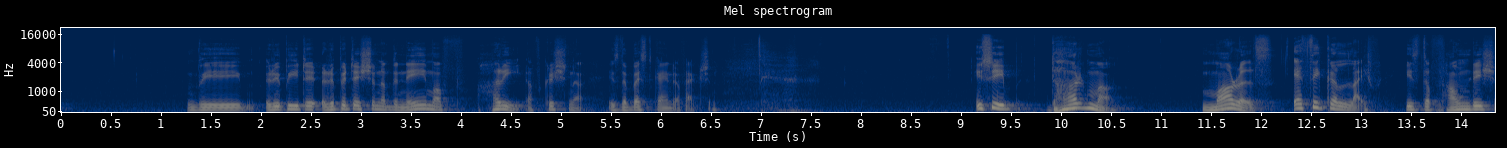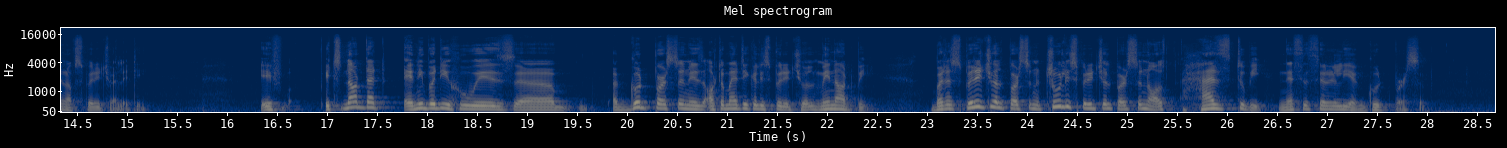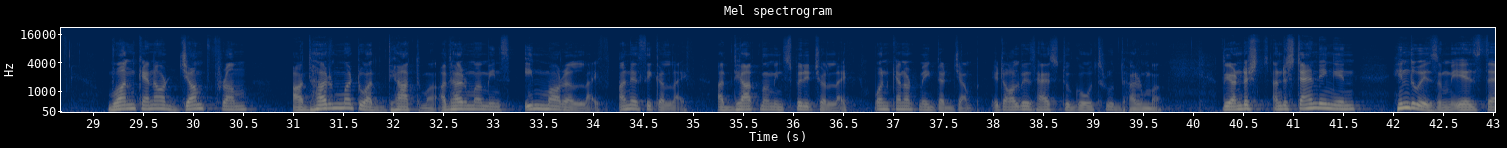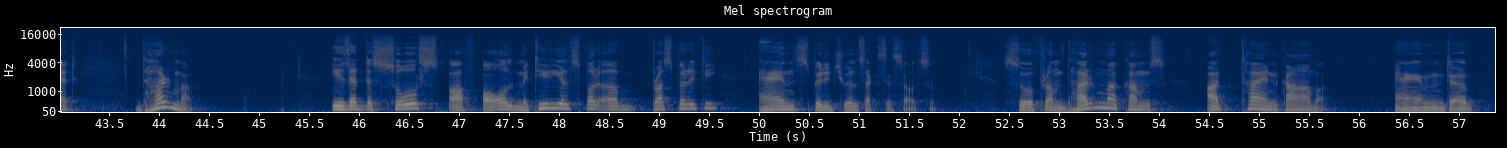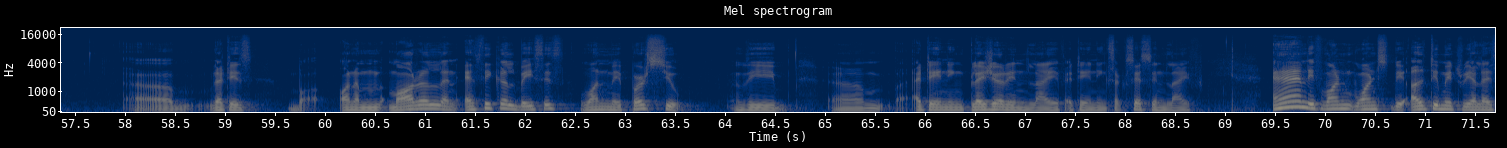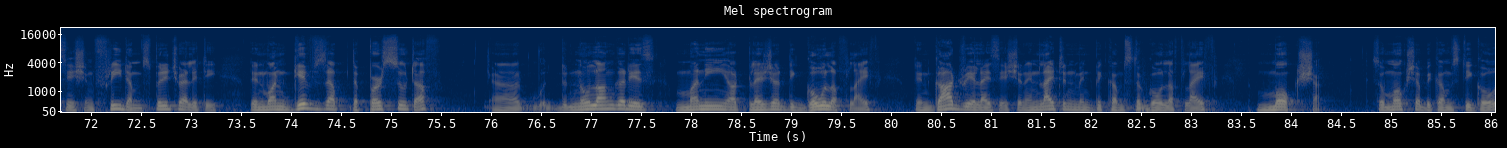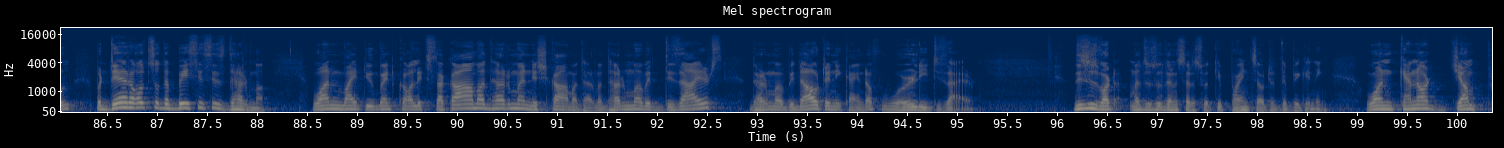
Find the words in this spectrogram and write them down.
the repetition of the name of Hari, of Krishna, is the best kind of action. You see, dharma, morals, ethical life is the foundation of spirituality. If it's not that anybody who is uh, a good person is automatically spiritual, may not be. But a spiritual person, a truly spiritual person, has to be necessarily a good person. One cannot jump from adharma to adhyatma. Adharma means immoral life, unethical life. Adhyatma means spiritual life. One cannot make that jump. It always has to go through dharma. The understanding in Hinduism is that dharma is at the source of all material sp- uh, prosperity and spiritual success also. So from dharma comes artha and kama, and uh, uh, that is on a moral and ethical basis, one may pursue the um, attaining pleasure in life, attaining success in life. And if one wants the ultimate realization, freedom, spirituality, then one gives up the pursuit of uh, no longer is money or pleasure the goal of life, then God realization, enlightenment becomes the goal of life, moksha. So moksha becomes the goal. But there also the basis is dharma. One might, you might call it sakama dharma, nishkama dharma. Dharma with desires, dharma without any kind of worldly desire. This is what Madhusudan Saraswati points out at the beginning. One cannot jump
